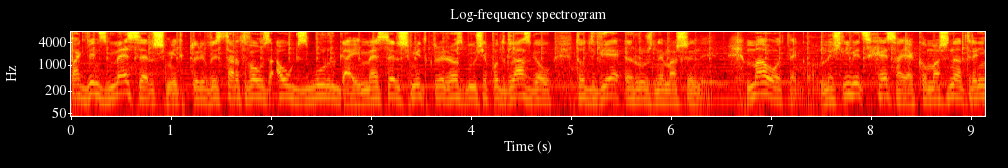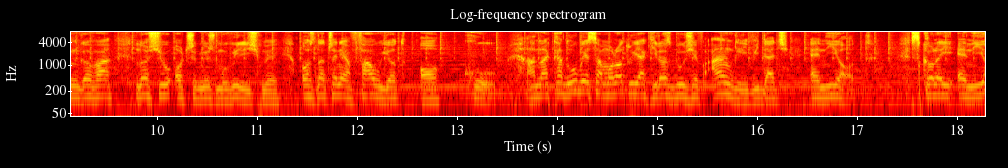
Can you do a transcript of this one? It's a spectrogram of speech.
Tak więc Messerschmitt, który wystartował z Augsburga i Messerschmitt, który rozbił się pod Glasgow, to dwie różne maszyny. Mało tego, myśliwiec Hessa jako maszyna treningowa nosił, o czym już mówiliśmy, oznaczenia VJOQ, a na kadłubie samolotu, jaki rozbił się w Anglii, widać NJ. Z kolei NJ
